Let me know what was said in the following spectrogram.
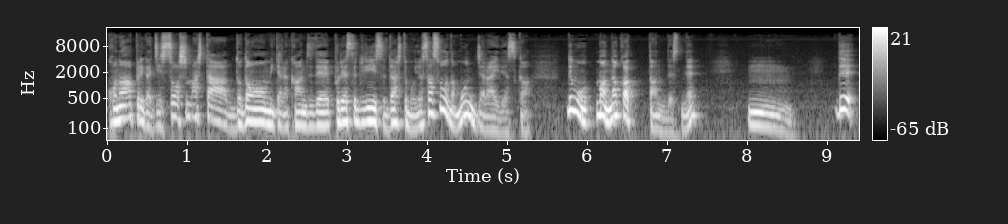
このアプリが実装しましたドドーンみたいな感じでプレスリリース出しても良さそうなもんじゃないですか。でもまあなかったんですね。うん、で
